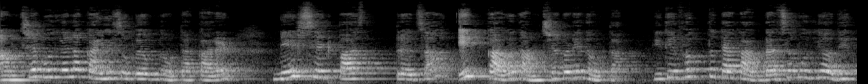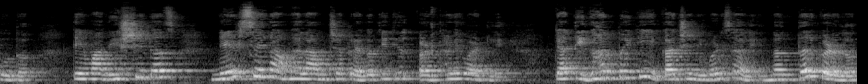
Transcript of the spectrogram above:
आमच्या बोलण्याला काहीच उपयोग नव्हता कारण नेट सेट पात्रचा एक कागद आमच्याकडे नव्हता. तिथे फक्त त्या कागदाचं मूल्य अधिक होतं. तेव्हा निश्चितच नेटसेन आम्हाला आमच्या प्रगतीतील अडथळे वाटले. त्या तिघांपैकी एकाची निवड झाली. नंतर कळलं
